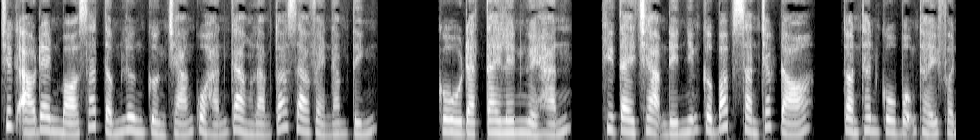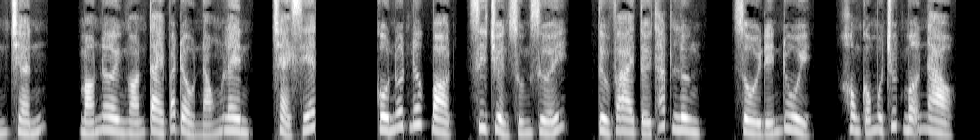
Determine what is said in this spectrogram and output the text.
Chiếc áo đen bó sát tấm lưng cường tráng của hắn càng làm toát ra vẻ nam tính cô đặt tay lên người hắn. Khi tay chạm đến những cơ bắp săn chắc đó, toàn thân cô bỗng thấy phấn chấn. Máu nơi ngón tay bắt đầu nóng lên, chảy xiết. Cô nuốt nước bọt, di chuyển xuống dưới, từ vai tới thắt lưng, rồi đến đùi, không có một chút mỡ nào.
